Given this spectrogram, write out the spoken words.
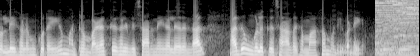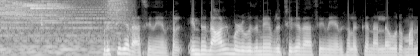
தொல்லைகளும் குறையும் மற்றும் வழக்குகள் விசாரணைகள் இருந்தால் அது உங்களுக்கு சாதகமாக முடிவடையும். விருச்சிக ராசி நேர்கள் இன்று நாள் முழுவதுமே விருச்சிக ராசி நேர்களுக்கு நல்ல ஒரு மன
